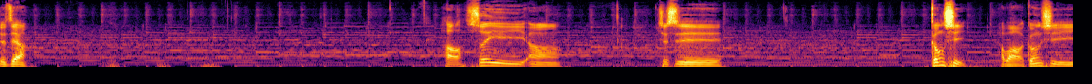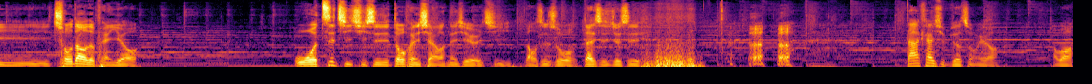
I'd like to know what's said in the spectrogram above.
就这样。好，所以嗯，就是恭喜，好不好？恭喜抽到的朋友。我自己其实都很想要那些耳机，老实说，但是就是 大家开始比较重要，好不好？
